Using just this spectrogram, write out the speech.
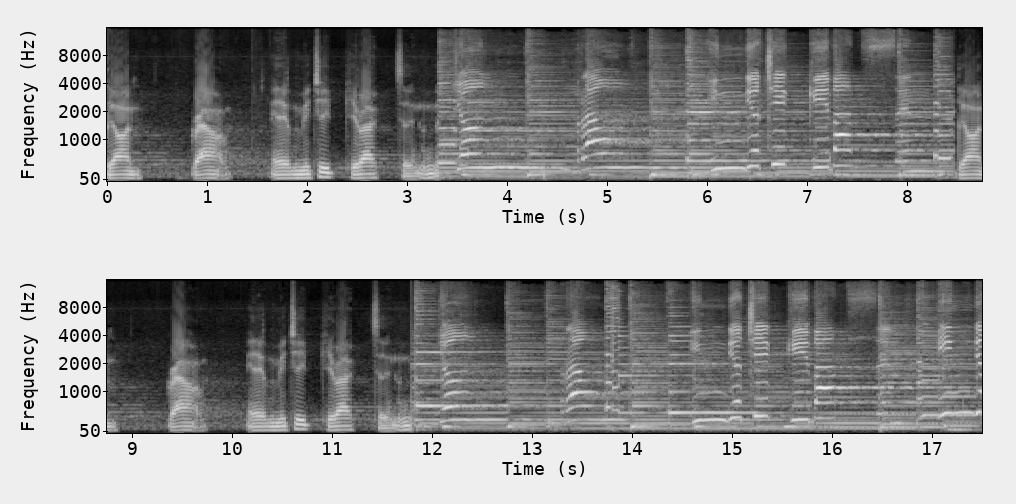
John Brown Kibatzen. John Brown, indio zen. John Brown el Michi Kibatzen. John Brown, indio chiquibatzen, indio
